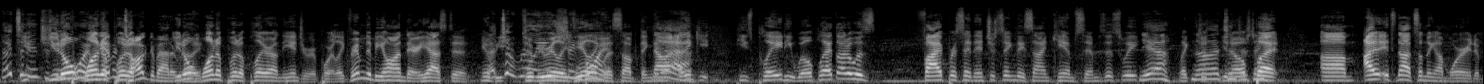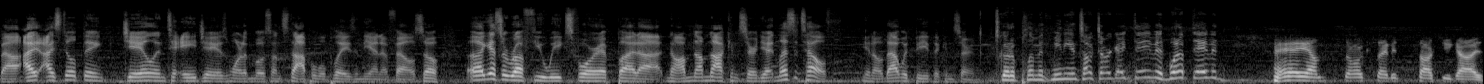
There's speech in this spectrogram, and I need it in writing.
That's an you, interesting you don't want to put a- talked about it You really. don't want to put a player on the injury report. Like for him to be on there, he has to you know be, a to be really dealing point. with something. Now, Yeah. I think he, he's played. He will play. I thought it was five percent interesting. They signed Cam Sims this week. Yeah. like No, just- that's you know, interesting. but. Um, I, it's not something I'm worried about. I, I still think Jalen to AJ is one of the most unstoppable plays in the NFL. So uh, I guess a rough few weeks for it, but uh, no, I'm, I'm not concerned yet, unless it's health. You know, that would be the concern. Let's go to Plymouth Meeting and talk to our guy David. What up, David? Hey, I'm so excited to talk to you guys.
